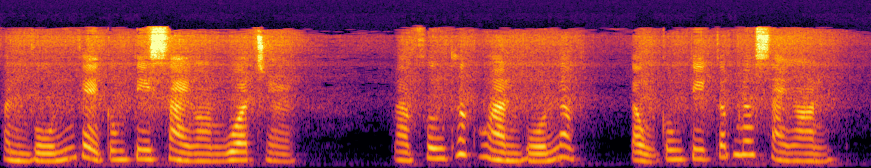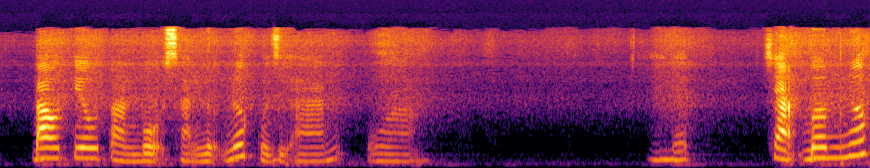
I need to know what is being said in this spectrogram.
phần vốn về công ty Sài Gòn Water và phương thức hoàn vốn là tổng công ty cấp nước Sài Gòn bao tiêu toàn bộ sản lượng nước của dự án wow. Đấy. trạm bơm nước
